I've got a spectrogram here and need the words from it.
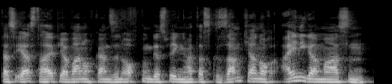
Das erste Halbjahr war noch ganz in Ordnung, deswegen hat das Gesamtjahr noch einigermaßen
